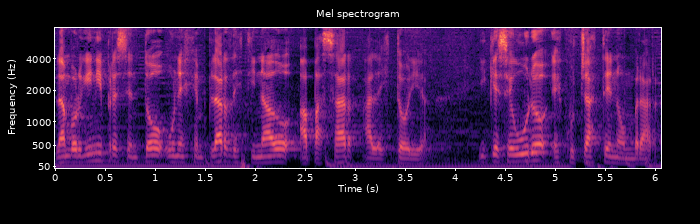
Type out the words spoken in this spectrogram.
Lamborghini presentó un ejemplar destinado a pasar a la historia y que seguro escuchaste nombrar,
